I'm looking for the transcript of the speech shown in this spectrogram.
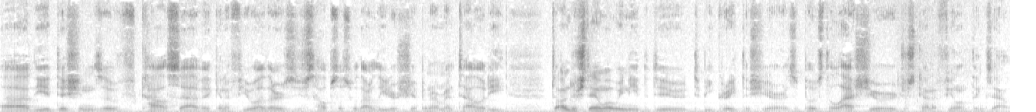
uh, the additions of Kyle Savick and a few others just helps us with our leadership and our mentality to understand what we need to do to be great this year, as opposed to last year, we were just kind of feeling things out.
